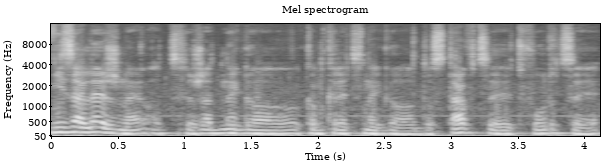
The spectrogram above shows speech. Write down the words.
niezależne od żadnego konkretnego dostawcy, twórcy,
